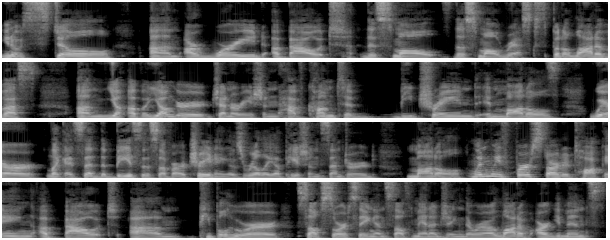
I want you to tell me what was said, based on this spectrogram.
you know still um, are worried about the small the small risks. But a lot of us um, y- of a younger generation have come to be trained in models where, like I said, the basis of our training is really a patient centered model. When we first started talking about um, people who are self sourcing and self managing, there were a lot of arguments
